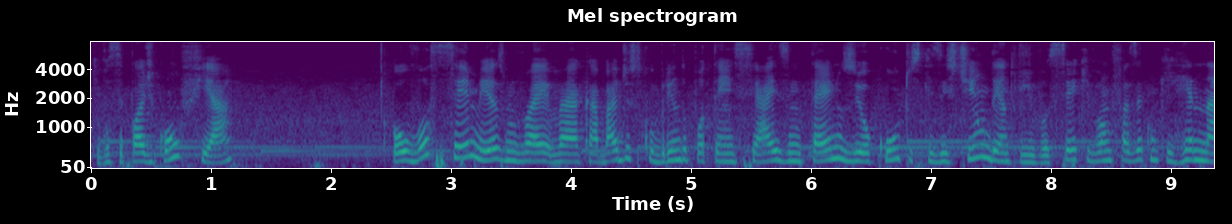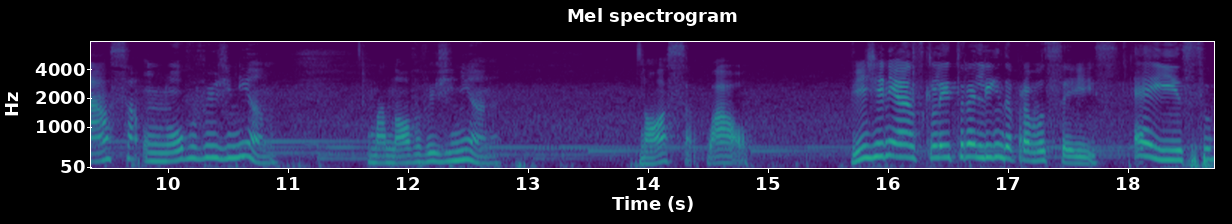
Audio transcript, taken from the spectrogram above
que você pode confiar, ou você mesmo vai, vai acabar descobrindo potenciais internos e ocultos que existiam dentro de você que vão fazer com que renasça um novo virginiano, uma nova virginiana. Nossa, uau! Virginianos, que leitura linda para vocês! É isso.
